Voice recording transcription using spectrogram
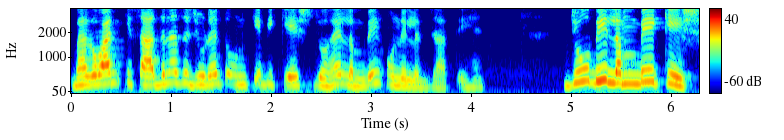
भगवान की साधना से जुड़े तो उनके भी केश जो है लंबे होने लग जाते हैं। जो भी लंबे केश,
